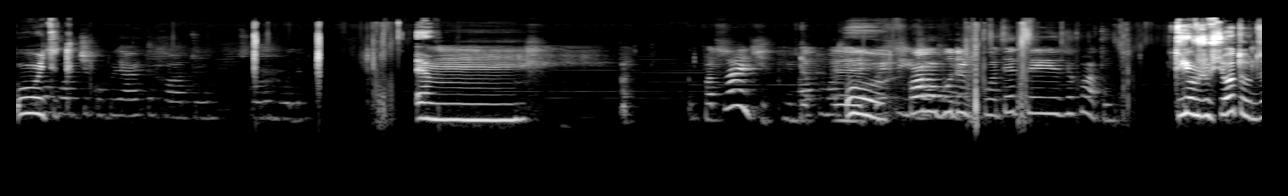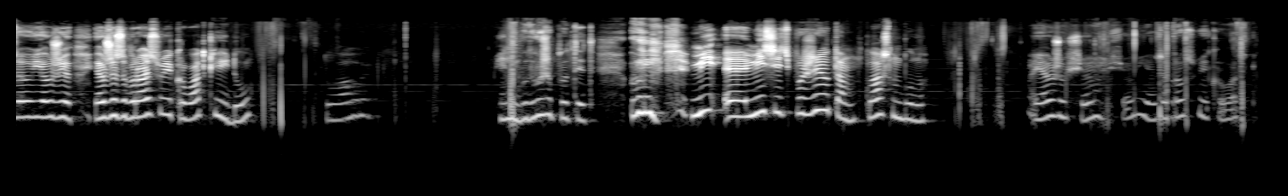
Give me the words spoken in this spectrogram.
Ой, це Хоче купляйте хату, скоро буде. Ем... Пацанчик, О. купити скоро забрати. платити за хату. Та я вже все, тут я вже, я вже забираю свої кроватки і йду. Добре. Я не буду вже платити. Мі, е, місяць пожив там, класно було. А я вже все, все, я забрав свої кроватки.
